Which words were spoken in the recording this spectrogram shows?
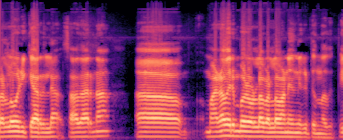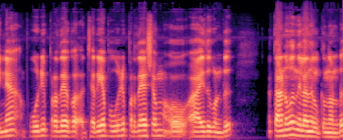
വെള്ളം ഒഴിക്കാറില്ല. സാധാരണ മഴ വരുമ്പോഴുള്ള വെള്ളമാണ് ഇതിന് കിട്ടുന്നത്. പിന്നെ പൂഴി പ്രദേശം ചെറിയ പൂഴി പ്രദേശം ആയതുകൊണ്ട് തണുവ് നിലനിൽക്കുന്നുണ്ട്.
